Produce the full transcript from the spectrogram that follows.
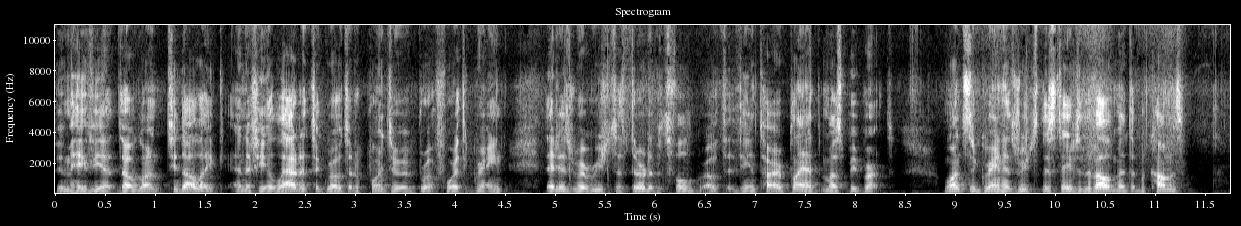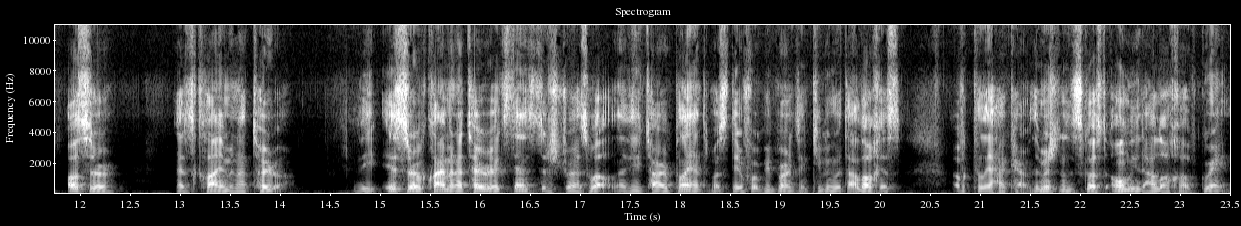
Vimhevia dogon tidalik, and if he allowed it to grow to the point where it brought forth grain, that is, where it reached a third of its full growth, the entire plant must be burnt. Once the grain has reached this stage of development, it becomes usr as klayim in Torah. The isser of klayim in Torah extends to the straw as well, and the entire plant must therefore be burnt in keeping with the halachas of Kilei HaKarim. The Mishnah discussed only the halacha of grain.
